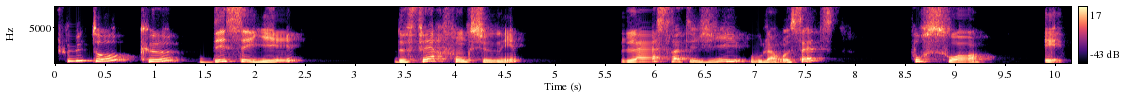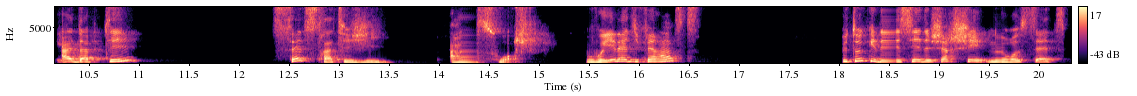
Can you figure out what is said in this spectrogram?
plutôt que d'essayer de faire fonctionner la stratégie ou la recette pour soi et adapter cette stratégie à soi. Vous voyez la différence? Plutôt que d'essayer de chercher une recette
